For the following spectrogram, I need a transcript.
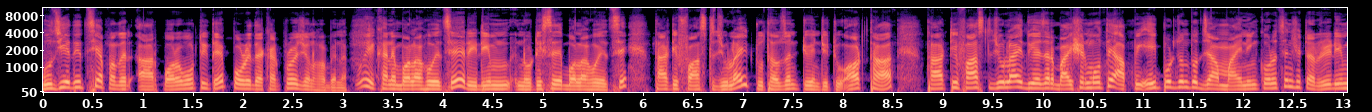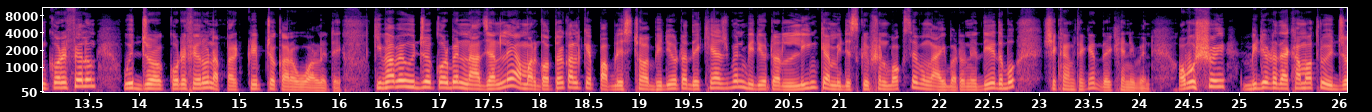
বুঝিয়ে দিচ্ছি, আপনাদের আর পরবর্তীতে পড়ে দেখার প্রয়োজন হবে না। এখানে বলা হয়েছে রিডিম নোটিসে বলা হয়েছে থার্টি ফার্স্ট জুলাই টু অর্থাৎ থার্টি ফার্স্ট জুলাই দুই হাজার মধ্যে আপনি এই পর্যন্ত যা মাইনিং করেছেন, সেটা রিডিম করে ফেলুন উইথড্র করে ফেলুন আপনার ক্রিপ্টোকার ওয়ালেটে কীভাবে উইথড্র করবেন না জানলে, আমার গতকালকে পাবলিশড হওয়া ভিডিওটা দেখে আসবেন, ভিডিওটার লিঙ্ক আমি ডিসক্রিপশন বক্সে এবং আই বাটনে দিয়ে দেবো, সেখান থেকে দেখে নেবেন। অবশ্যই ভিডিওটা দেখা মাত্র উইথড্র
